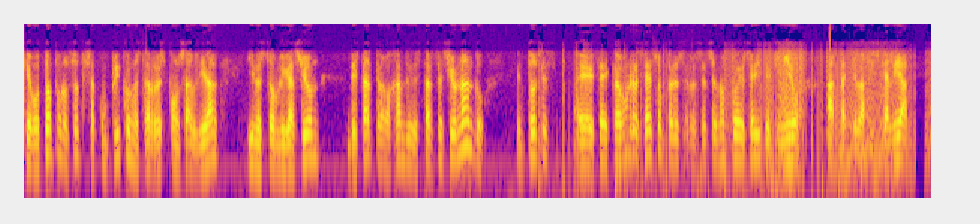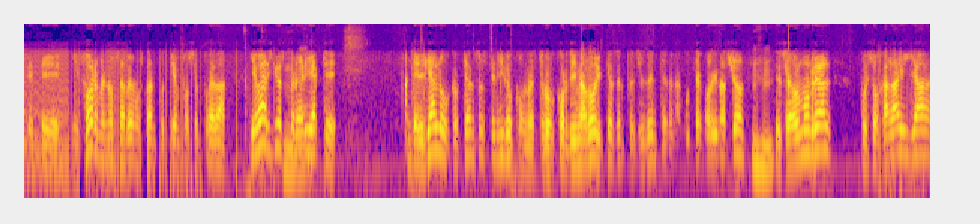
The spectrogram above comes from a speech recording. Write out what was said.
que votó por nosotros a cumplir con nuestra responsabilidad y nuestra obligación de estar trabajando y de estar sesionando. Entonces, eh, se declaró un receso, pero ese receso no puede ser indefinido hasta que la Fiscalía este, informe. No sabemos cuánto tiempo se pueda llevar. Yo esperaría que del diálogo que han sostenido con nuestro coordinador y que es el presidente de la Junta de Coordinación, el señor Monreal, pues ojalá y ya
